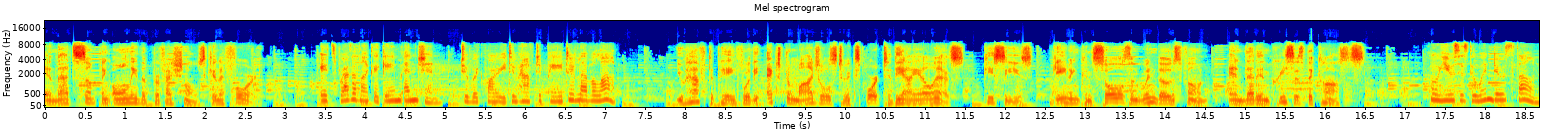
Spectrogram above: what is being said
and that's something only the professionals can afford. It's rather like a game engine, to require you to have to pay to level up. You have to pay for the extra modules to export to the iOS, PCs, gaming consoles and Windows Phone, and that increases the costs. Who uses the Windows Phone?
